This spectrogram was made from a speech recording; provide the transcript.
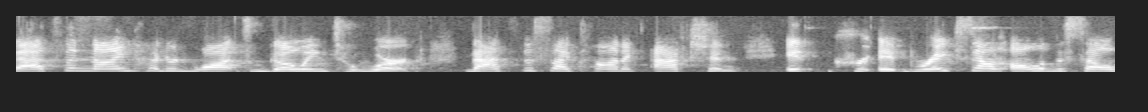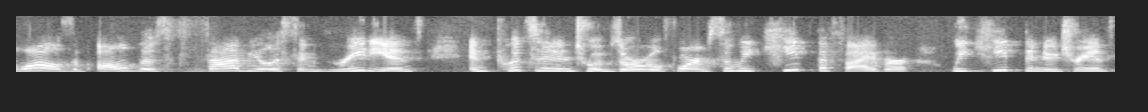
That's the 900 watts going to work. That's the cyclonic action. It, it breaks down all of the cell walls of all of those fabulous ingredients and puts it into absorbable form. So we keep the fiber, we keep the nutrients.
